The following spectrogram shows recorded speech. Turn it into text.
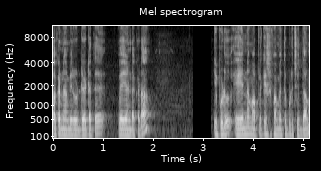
పక్కన మీరు డేట్ అయితే వేయండి అక్కడ. ఇప్పుడు ఏఎన్ఎం అప్లికేషన్ ఫామ్ అయితే ఇప్పుడు చూద్దాం.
